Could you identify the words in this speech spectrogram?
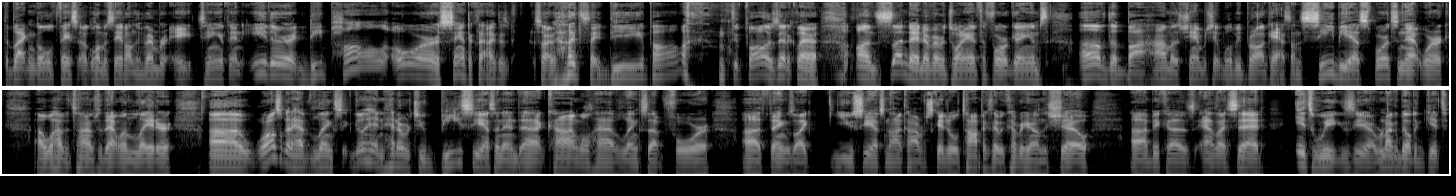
The Black and Gold face Oklahoma State on November 18th, and either DePaul or Santa Clara, I like to, sorry, I like to say DePaul, DePaul or Santa Clara on Sunday, November 20th. The four games of the Bahamas Championship will be broadcast on CBS Sports Network. Uh, we'll have the times for that one later. Uh, we're also going to have links. Go ahead and head over to bcsnn.com. We'll have links up for uh, things like UCF's non-conference schedule, topics that we cover here on the show. Uh, because, as I said, it's week zero. We're not gonna be able to get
